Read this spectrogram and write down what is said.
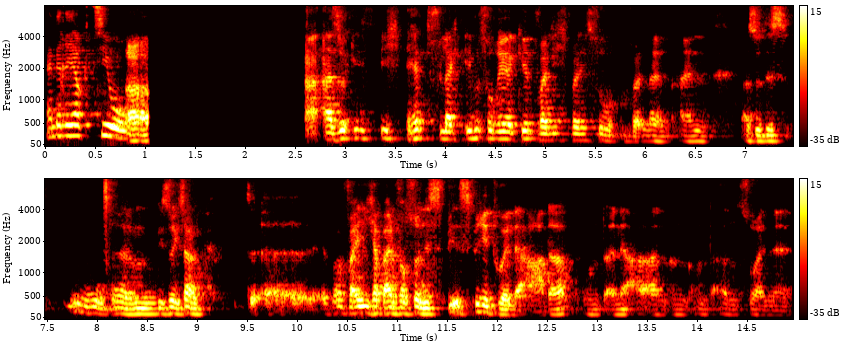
eine Reaktion? Äh, also ich, ich hätte vielleicht ebenso reagiert, weil ich, weil ich so, weil ein, ein also das, ähm, wie soll ich sagen, äh, weil ich habe einfach so eine spirituelle Ader und eine und, und, und so eine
